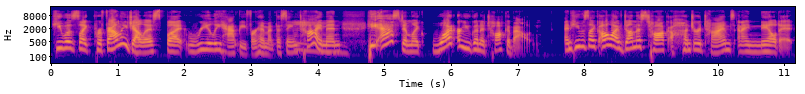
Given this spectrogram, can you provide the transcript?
he was like profoundly jealous, but really happy for him at the same time. And mm. he asked him, like, what are you going to talk about? And he was like, oh, I've done this talk a hundred times and I nailed it.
